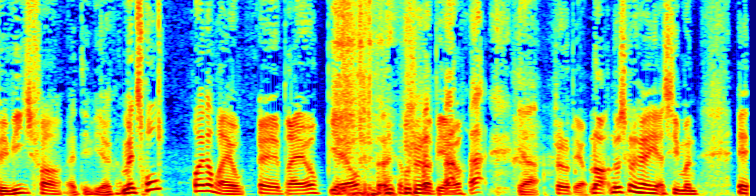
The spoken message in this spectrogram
bevis for, at det virker. Men tro, rykker breve. Øh, breve, bjerge, flytter bjerge. ja. Flytter bjerge. Nå, nu skal du høre her, Simon. Øh,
